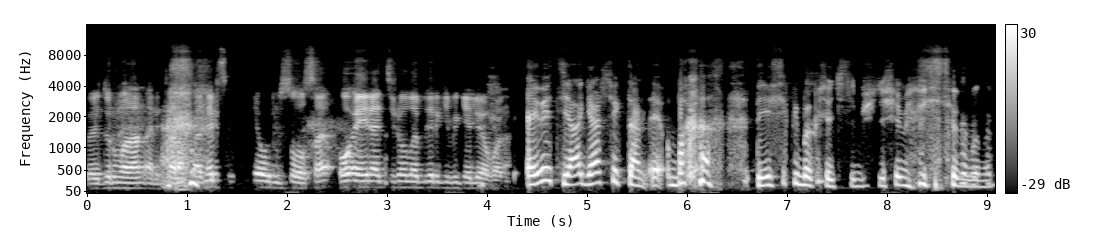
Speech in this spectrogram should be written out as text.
Böyle durmadan hani tarafların hepsi NBA oyuncusu olsa o eğlenceli olabilir gibi geliyor bana. Evet ya gerçekten. E, bak değişik bir bakış açısı. Düşünmemiştim bunu.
